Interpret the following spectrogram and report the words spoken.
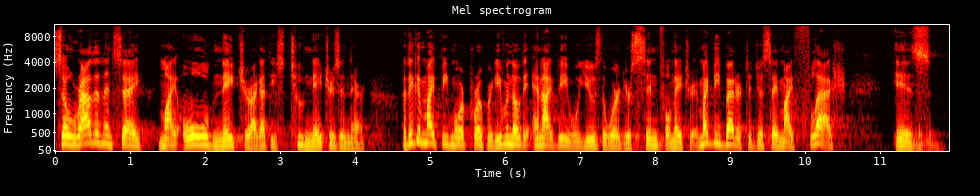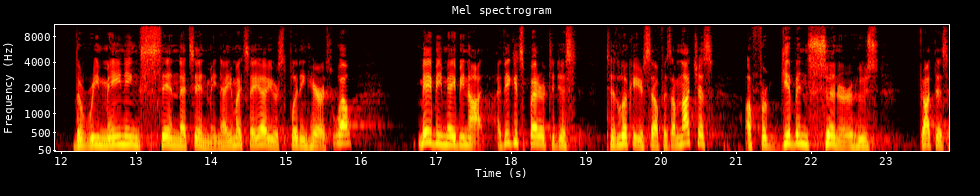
So rather than say, my old nature, I got these two natures in there, I think it might be more appropriate, even though the NIV will use the word your sinful nature, it might be better to just say, my flesh is the remaining sin that's in me. Now you might say, oh, you're splitting hairs. Well, maybe, maybe not. I think it's better to just to look at yourself as I'm not just a forgiven sinner who's got this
